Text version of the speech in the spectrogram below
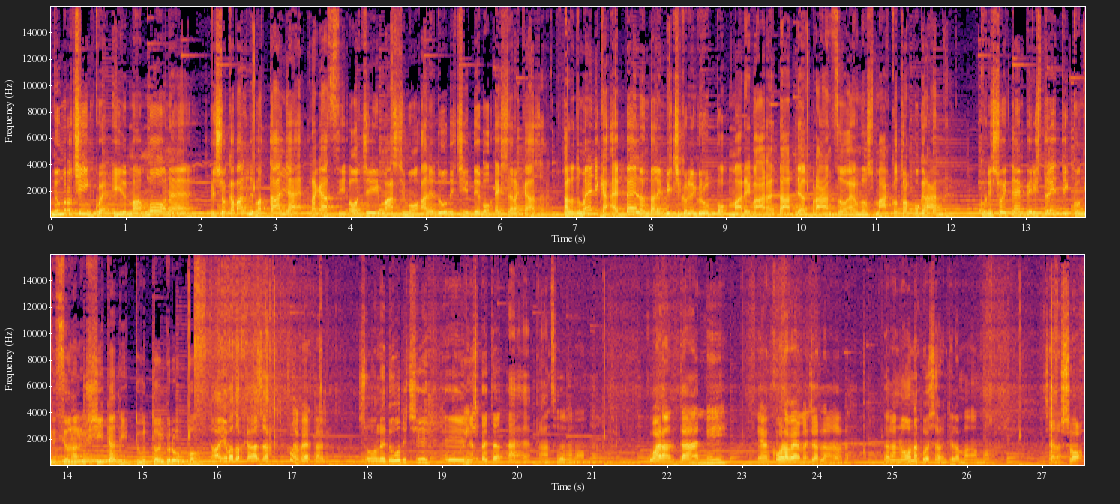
Numero 5, il mammone. Il suo cavallo di battaglia è ragazzi, oggi massimo alle 12 devo essere a casa. Alla domenica è bello andare in bici con il gruppo, ma arrivare tardi al pranzo è uno smacco troppo grande. Con i suoi tempi ristretti condiziona l'uscita di tutto il gruppo. No, io vado a casa. Come vai a casa? Sono le 12 e Quindi? mi aspetta eh, pranzo della nonna. 40 anni e ancora vai a mangiare dalla nonna. Dalla nonna può essere anche la mamma. Cioè, non so,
